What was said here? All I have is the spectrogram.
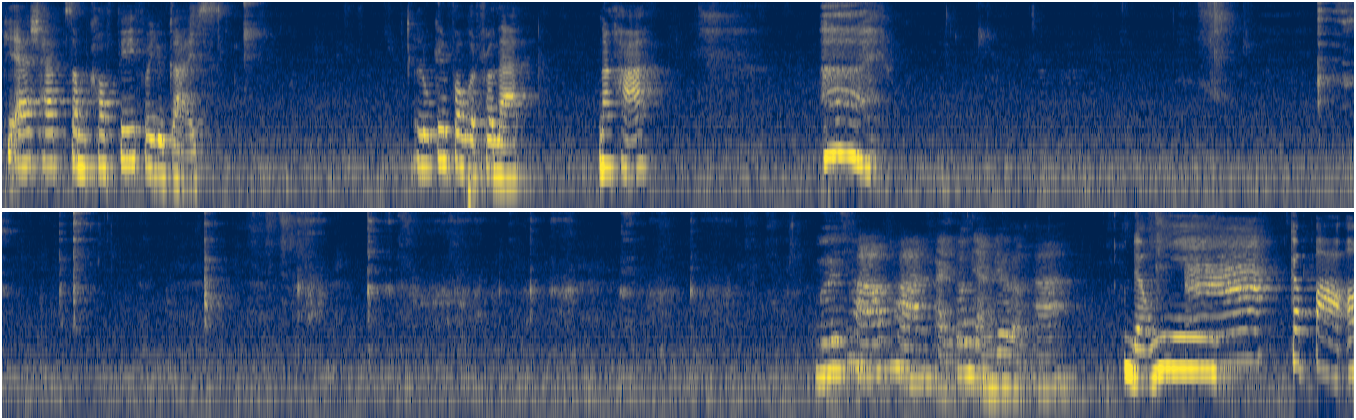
พี่แอช have some coffee for you guys looking forward for that นะคะ มื้อเช้าทานไข่ต้มอย่างเดียวเหรอคะ เดี๋ยวมีกระเป๋าเอา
